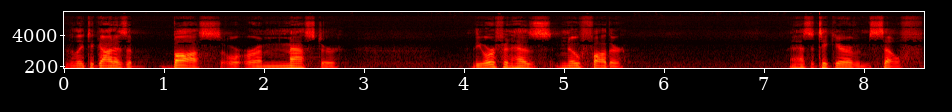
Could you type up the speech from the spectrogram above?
You relate to God as a boss or, or a master. The orphan has no father and has to take care of himself.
